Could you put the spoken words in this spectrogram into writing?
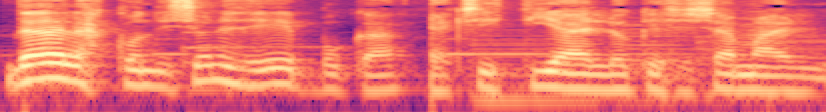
Dadas las condiciones de época, existía lo que se llama el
